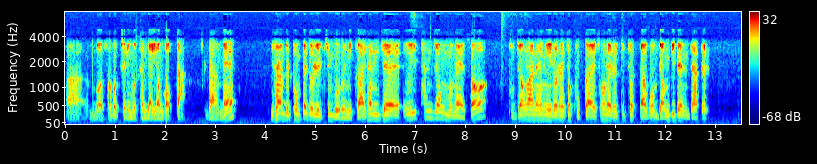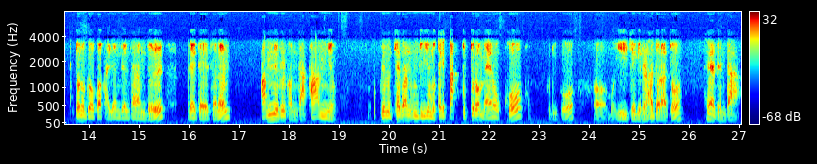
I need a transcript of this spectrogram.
아 뭐 사법 처리 못한다 이런 거 없다. 그 다음에 이 사람들 돈 빼돌릴지 모르니까 현재의 판정문에서 부정한 행위를 해서 국가에 손해를 끼쳤다고 명기된 자들 또는 그것과 관련된 사람들에 대해서는 압류를 건다. 가압류. 그래서 재산 움직이지 못하게 딱 붙들어 매놓고 그리고 어뭐 이의 제기를 하더라도 해야 된다.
